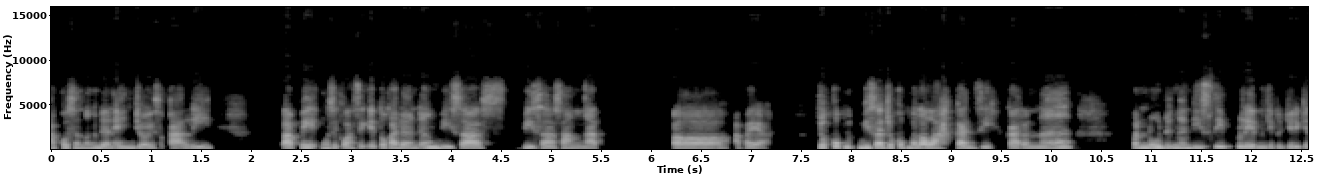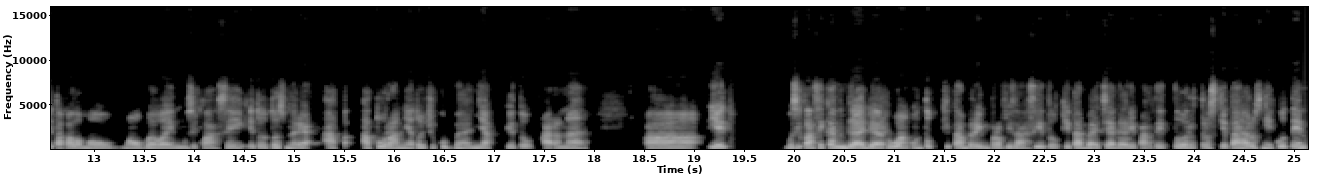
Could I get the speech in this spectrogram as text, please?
aku seneng dan enjoy sekali. Tapi musik klasik itu kadang-kadang bisa bisa sangat uh, apa ya? cukup bisa cukup melelahkan sih karena penuh dengan disiplin gitu. Jadi kita kalau mau mau bawain musik klasik itu tuh sebenarnya aturannya tuh cukup banyak gitu karena uh, ya itu musik klasik kan nggak ada ruang untuk kita berimprovisasi tuh. Kita baca dari partitur, terus kita harus ngikutin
